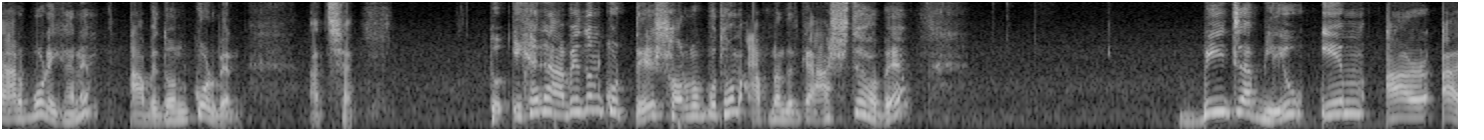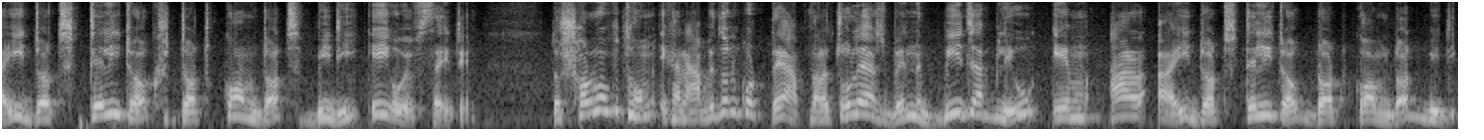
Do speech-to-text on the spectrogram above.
তারপর এখানে আবেদন করবেন। আচ্ছা তো এখানে আবেদন করতে সর্বপ্রথম আপনাদেরকে আসতে হবে BW M R I dot Teletalk dot com dot BD এই ওয়েবসাইটে তো সর্বপ্রথম এখানে আবেদন করতে আপনারা চলে আসবেন BW M R I dot Teletalk dot com dot BD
